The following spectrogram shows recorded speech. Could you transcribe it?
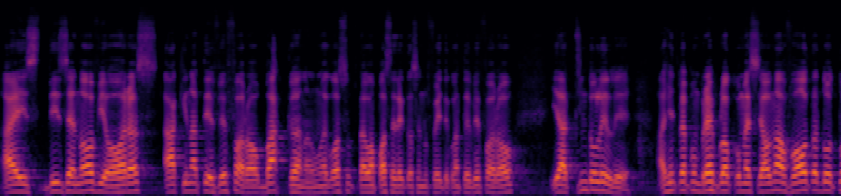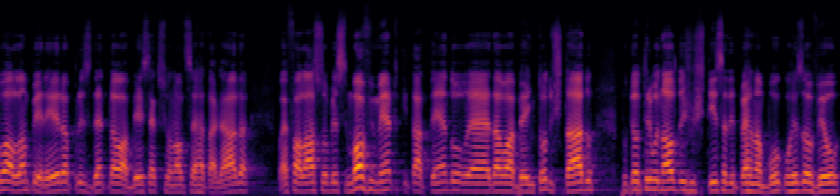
às 19 horas, aqui na TV Farol. Bacana, um negócio que está uma parceria que está sendo feita com a TV Farol e a Tindolelê. A gente vai para um breve bloco comercial. Na volta, doutor Alain Pereira, presidente da OAB seccional de Serra Talhada, vai falar sobre esse movimento que está tendo eh, da OAB em todo o estado, porque o Tribunal de Justiça de Pernambuco resolveu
